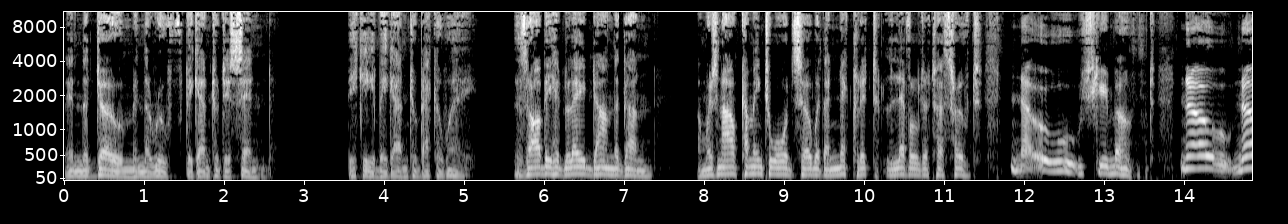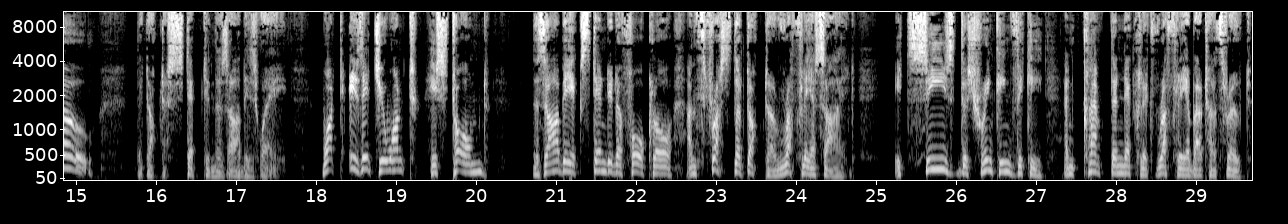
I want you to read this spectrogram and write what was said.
Then the dome in the roof began to descend. Vicky began to back away. The Zarbi had laid down the gun and was now coming towards her with a necklet levelled at her throat. No, she moaned. No, no. The doctor stepped in the Zarbi's way. What is it you want? he stormed. The Zarbi extended a foreclaw and thrust the doctor roughly aside. It seized the shrinking Vicky and clamped the necklet roughly about her throat.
